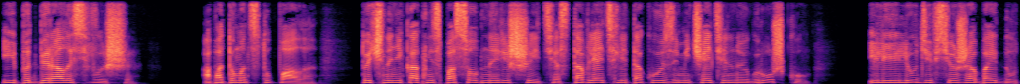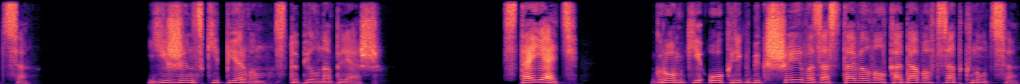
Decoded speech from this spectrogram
и подбиралась выше, а потом отступала, точно никак не способная решить, оставлять ли такую замечательную игрушку, или люди все же обойдутся. Ежинский первым ступил на пляж. «Стоять!» Громкий окрик Бекшеева заставил волкодавов заткнуться.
